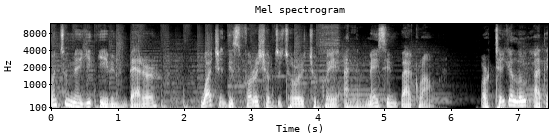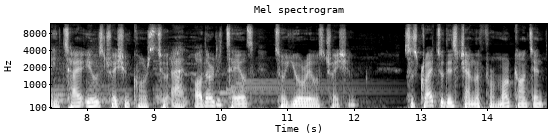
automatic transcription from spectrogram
Want to make it even better? Watch this Photoshop tutorial to create an amazing background. Or take a look at the entire illustration course to add other details to your illustration. Subscribe to this channel for more content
